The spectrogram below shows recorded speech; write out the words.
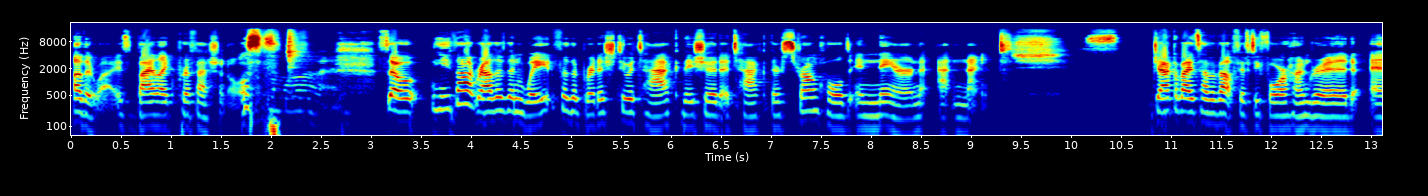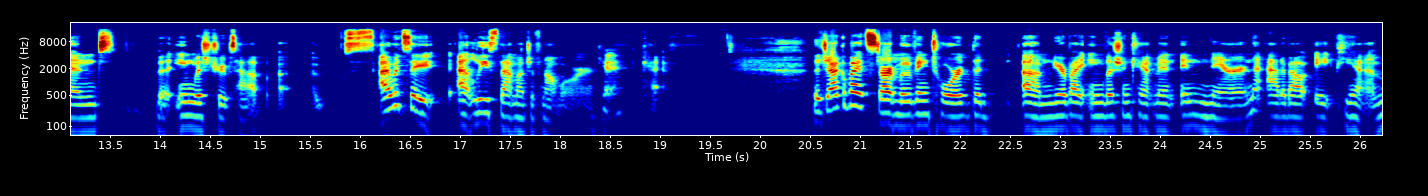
otherwise by like professionals. So he thought rather than wait for the British to attack, they should attack their stronghold in Nairn at night. Jeez. Jacobites have about 5,400, and the English troops have, uh, I would say, at least that much, if not more. Okay. Okay. The Jacobites start moving toward the um, nearby English encampment in Nairn at about 8 p.m.,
